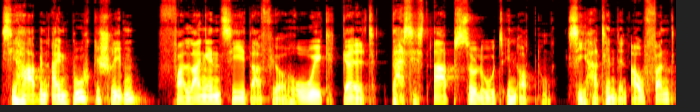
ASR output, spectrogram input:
Sie haben ein Buch geschrieben? Verlangen Sie dafür ruhig Geld. Das ist absolut in Ordnung. Sie hatten den Aufwand,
